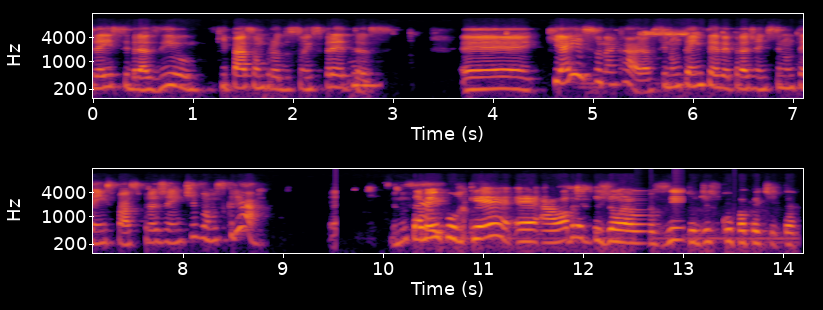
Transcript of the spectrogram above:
Trace Brasil, que passam produções pretas, é, que é isso, né, cara? Se não tem TV pra gente, se não tem espaço pra gente, vamos criar. Também porque é, a obra de Joel Zito, desculpa, Petita,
